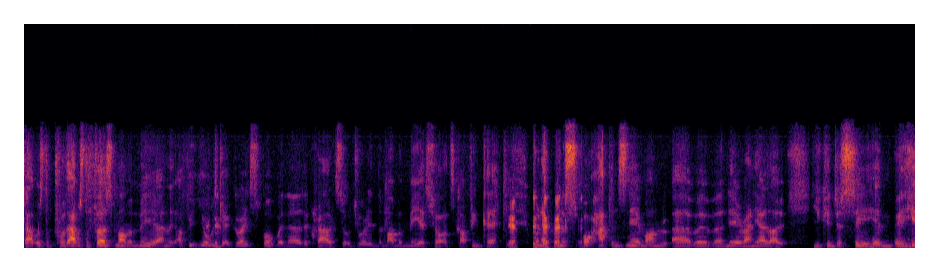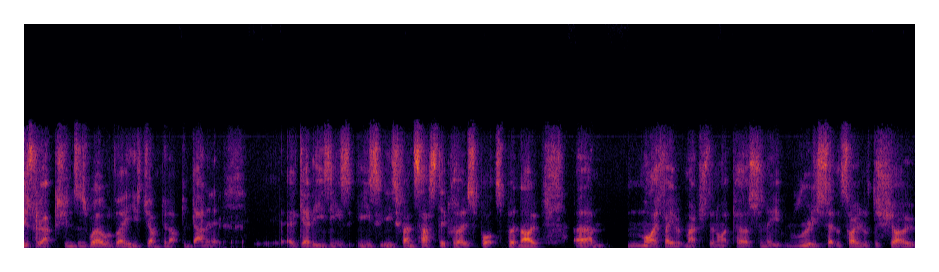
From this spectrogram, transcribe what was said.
That was the pro- that was the first Mamma Mia, and I think you always get a great spot when uh, the crowd sort of join in the Mamma Mia chants. I think uh, Yeah. when, a, when a spot happens near Man, uh, uh, near Ranallo, you can just see him his reactions as well, where he's jumping up and down in it. Again, he's he's he's, he's fantastic for those spots. But no, um, my favourite match tonight personally really set the tone of the show.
